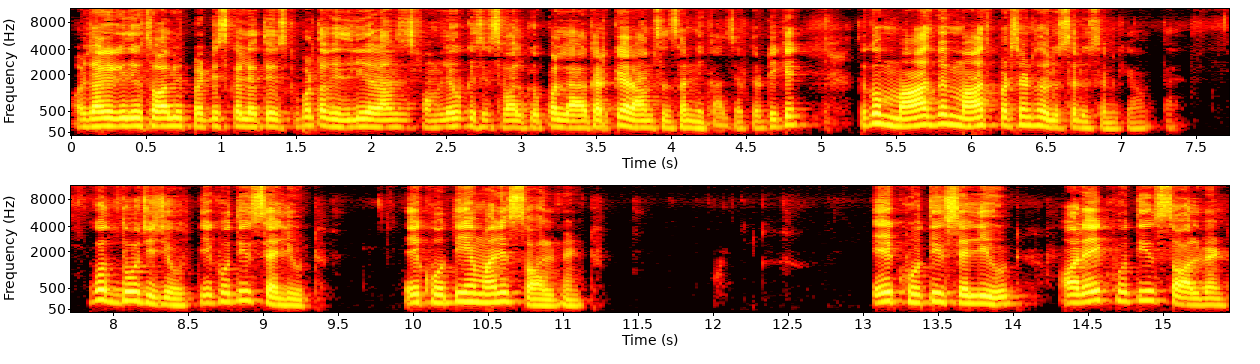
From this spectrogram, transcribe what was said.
और जाकर किसी सवाल भी प्रैक्टिस कर लेते हो, इसके ऊपर तो इजीली आराम से इस फॉर्मूले को किसी सवाल के ऊपर लगा करके आराम से आंसर निकाल सकते हो, ठीक है? देखो mass by mass percent solution क्या होता है? देखो, दो चीज़ें होती है, एक होती है सेल्यूट एक होती है हमारी सॉल्वेंट एक होती है सेल्यूट और एक होती है सॉल्वेंट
